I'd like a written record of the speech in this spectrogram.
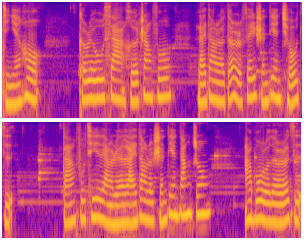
几年后，克瑞乌萨和丈夫来到了德尔菲神殿求子。当夫妻两人来到了神殿当中，阿波罗的儿子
